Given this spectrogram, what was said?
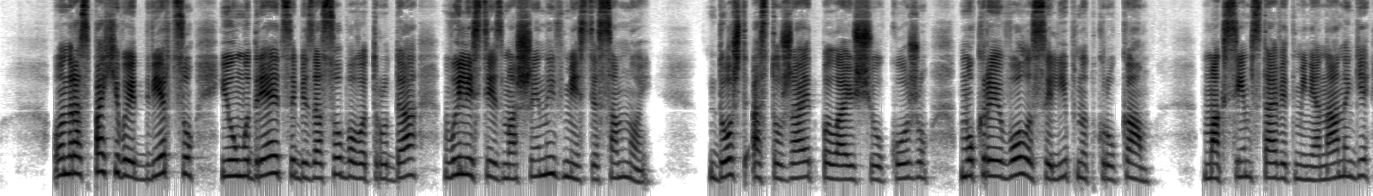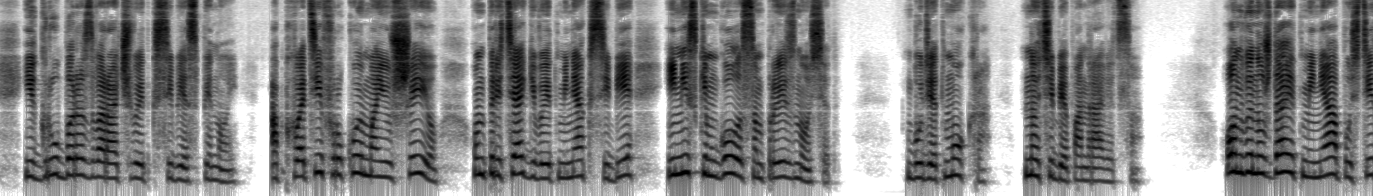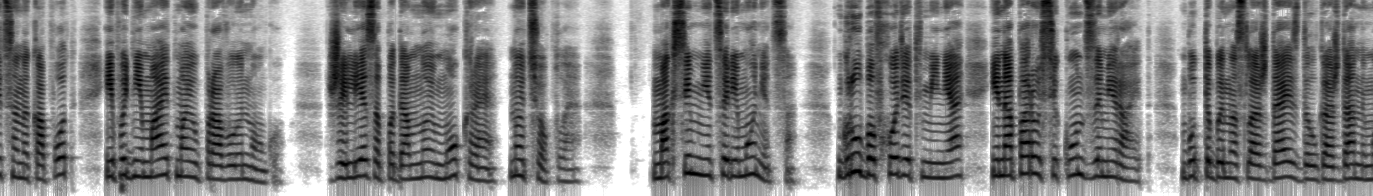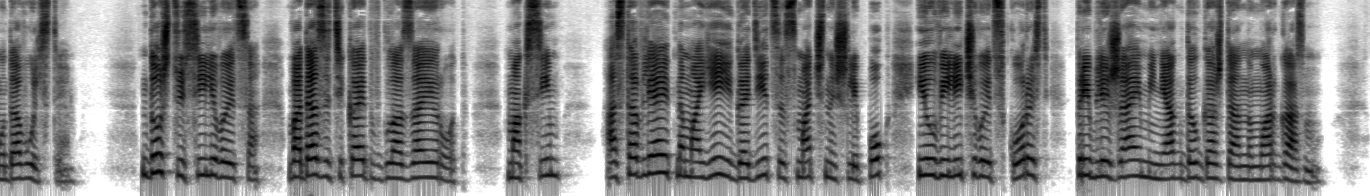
Он распахивает дверцу и умудряется без особого труда вылезти из машины вместе со мной. Дождь остужает пылающую кожу, мокрые волосы липнут к рукам. Максим ставит меня на ноги и грубо разворачивает к себе спиной. Обхватив рукой мою шею, он притягивает меня к себе и низким голосом произносит. «Будет мокро, но тебе понравится». Он вынуждает меня опуститься на капот и поднимает мою правую ногу. Железо подо мной мокрое, но теплое. Максим не церемонится. Грубо входит в меня и на пару секунд замирает, будто бы наслаждаясь долгожданным удовольствием. Дождь усиливается, вода затекает в глаза и рот. Максим оставляет на моей ягодице смачный шлепок и увеличивает скорость, приближая меня к долгожданному оргазму.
